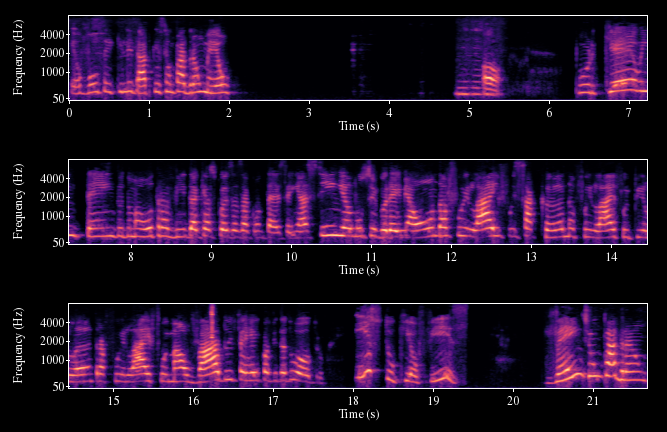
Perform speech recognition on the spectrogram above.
eu vou ter que lidar, porque esse é um padrão meu. Uhum. Ó, porque eu entendo de uma outra vida que as coisas acontecem assim, eu não segurei minha onda, fui lá e fui sacana, fui lá e fui pilantra, fui lá e fui malvado e ferrei com a vida do outro. Isto que eu fiz vem de um padrão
